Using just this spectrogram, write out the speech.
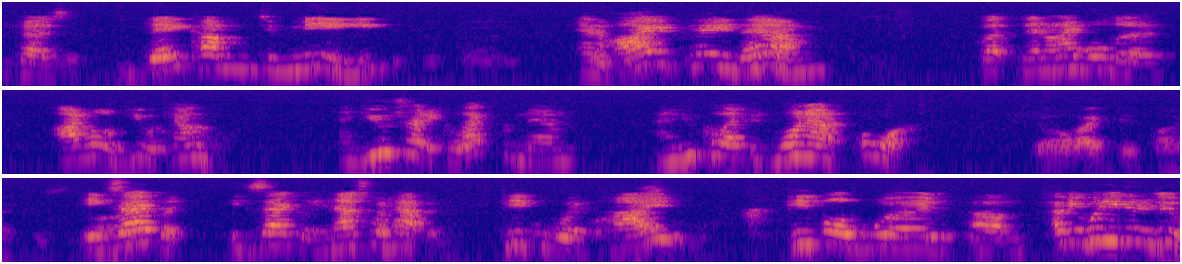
because they come to me and I pay them but then I hold a, I hold you accountable, and you try to collect from them, and you collected one out of four. No, I did find this. mine. Exactly, exactly, and that's what happened. People would hide. People would. Um, I mean, what are you going to do?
